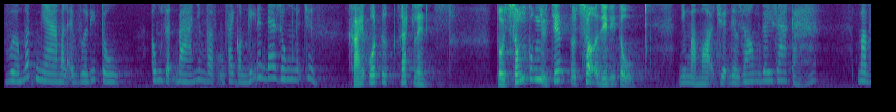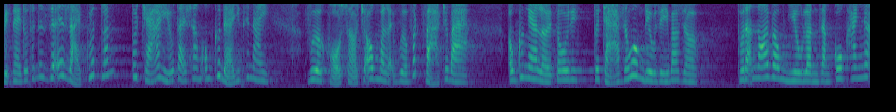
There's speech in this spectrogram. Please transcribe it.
vừa mất nhà mà lại vừa đi tù. Ông giận bà nhưng mà phải còn nghĩ đến bé Dung nữa chứ. Khái uất ức gắt lên. Tôi sống cũng như chết, tôi sợ gì đi tù. Nhưng mà mọi chuyện đều do ông gây ra cả. Mà việc này tôi thấy nó dễ giải quyết lắm. Tôi chả hiểu tại sao ông cứ để như thế này. Vừa khổ sở cho ông mà lại vừa vất vả cho bà. Ông cứ nghe lời tôi đi, tôi chả giấu ông điều gì bao giờ. Tôi đã nói với ông nhiều lần rằng cô Khanh á,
